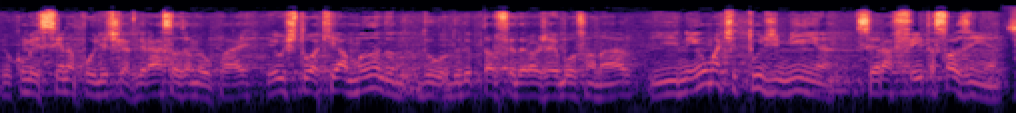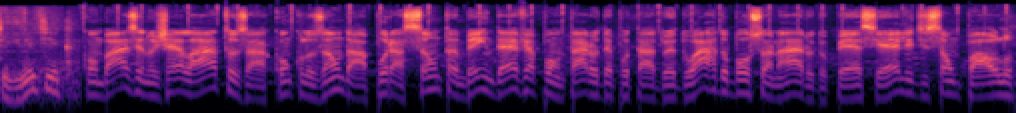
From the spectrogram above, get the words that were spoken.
Eu comecei na política graças ao meu pai. Eu estou aqui amando do, do deputado federal Jair Bolsonaro e nenhuma atitude minha será feita sozinha. Significa. Com base nos relatos, a conclusão da apuração também deve apontar o deputado Eduardo Bolsonaro, do PSL de São Paulo,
